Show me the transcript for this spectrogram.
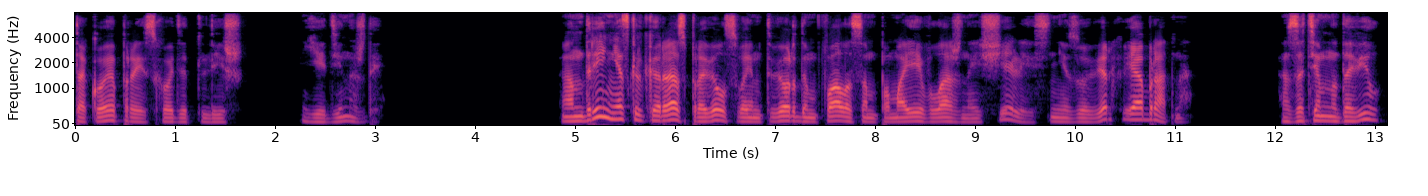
Такое происходит лишь единожды. Андрей несколько раз провел своим твердым фалосом по моей влажной щели снизу вверх и обратно. Затем надавил,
